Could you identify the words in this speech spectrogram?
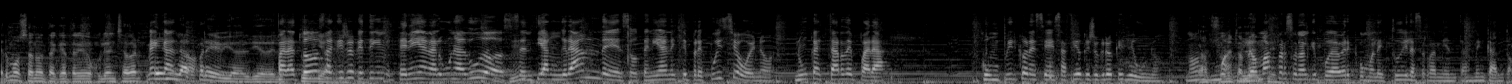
hermosa nota que ha traído Julián Chabert Me en la previa del Día del Para todos aquellos que ten- tenían alguna duda, se sentían grandes o tenían este prejuicio, bueno, nunca es tarde para cumplir con ese desafío que yo creo que es de uno, ¿no? Lo más personal que puede haber como el estudio y las herramientas. Me encantó.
